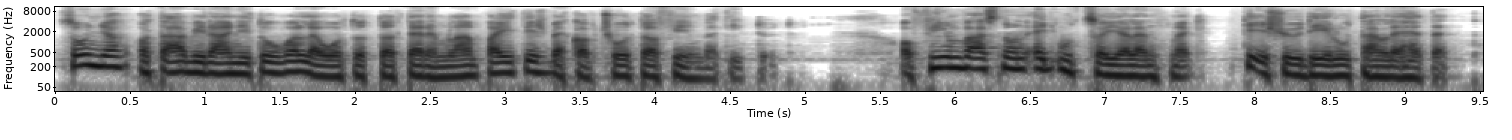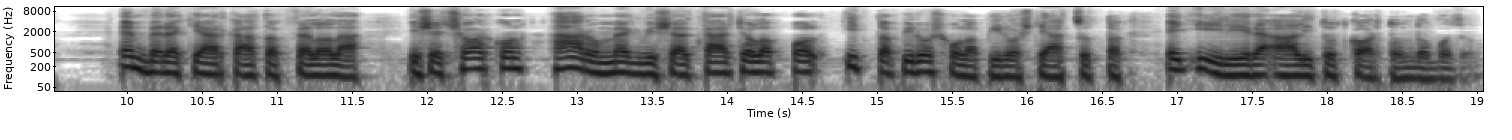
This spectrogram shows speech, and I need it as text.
Szonya a távirányítóval leoltotta a terem lámpáit és bekapcsolta a filmvetítőt. A filmvásznon egy utca jelent meg, késő délután lehetett. Emberek járkáltak fel alá, és egy sarkon három megviselt kártyalappal itt a piros, hol a pirost játszottak, egy élére állított kartondobozon.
